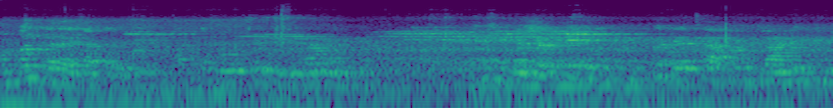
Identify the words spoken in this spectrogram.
अंमल करायला पाहिजे आपल्या रोजच्या जीवनामध्ये. त्याचा आपण जाणीव घेऊ.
